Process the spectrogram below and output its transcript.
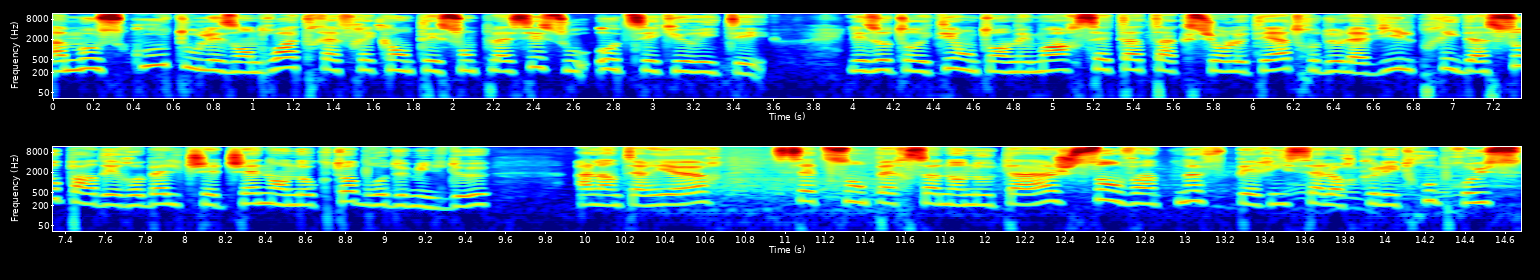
À Moscou, tous les endroits très fréquentés sont placés sous haute sécurité. Les autorités ont en mémoire cette attaque sur le théâtre de la ville pris d'assaut par des rebelles tchétchènes en octobre 2002. À l'intérieur, 700 personnes en otage, 129 périssent alors que les troupes russes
